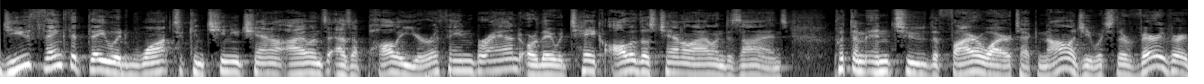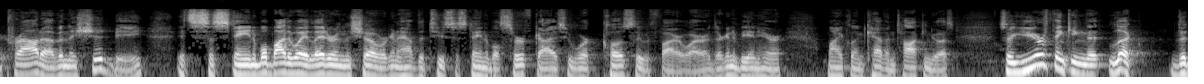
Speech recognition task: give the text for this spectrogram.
do you think that they would want to continue Channel Islands as a polyurethane brand, or they would take all of those Channel Island designs, put them into the Firewire technology, which they're very, very proud of, and they should be? It's sustainable. By the way, later in the show, we're going to have the two sustainable surf guys who work closely with Firewire. They're going to be in here, Michael and Kevin, talking to us. So you're thinking that, look, the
